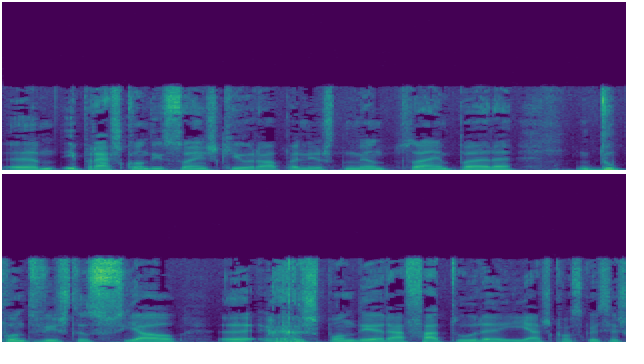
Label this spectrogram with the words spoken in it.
um, e para as condições que a Europa neste momento tem para, do ponto de vista social, uh, responder à fatura e às consequências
